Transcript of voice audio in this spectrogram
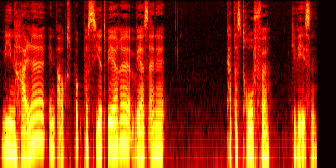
wie in Halle in Augsburg passiert wäre, wäre es eine Katastrophe gewesen.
